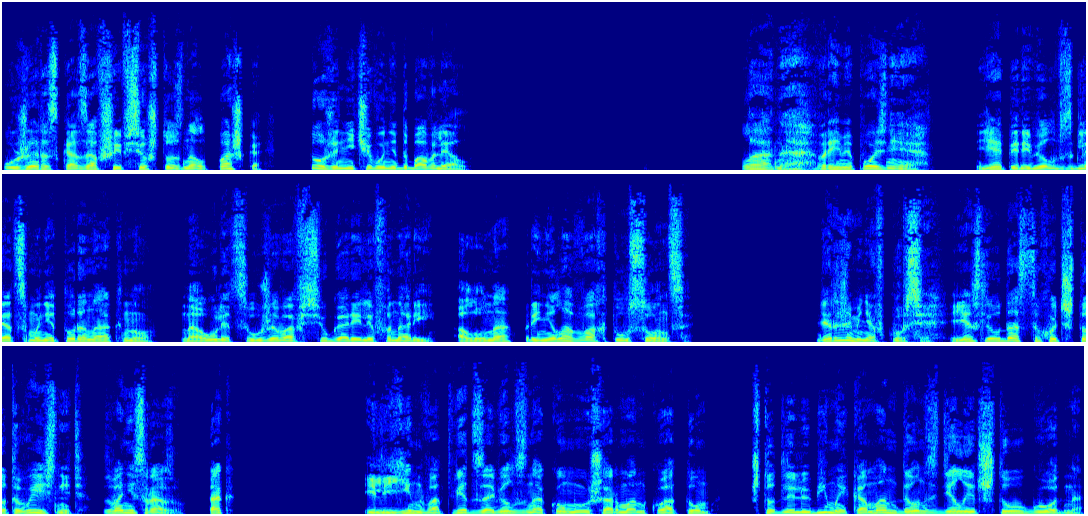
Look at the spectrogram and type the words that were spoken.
Уже рассказавший все, что знал Пашка, тоже ничего не добавлял. Ладно, время позднее. Я перевел взгляд с монитора на окно. На улице уже вовсю горели фонари, а луна приняла вахту у солнца. Держи меня в курсе. Если удастся хоть что-то выяснить, звони сразу, так? Ильин в ответ завел знакомую шарманку о том, что для любимой команды он сделает что угодно,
